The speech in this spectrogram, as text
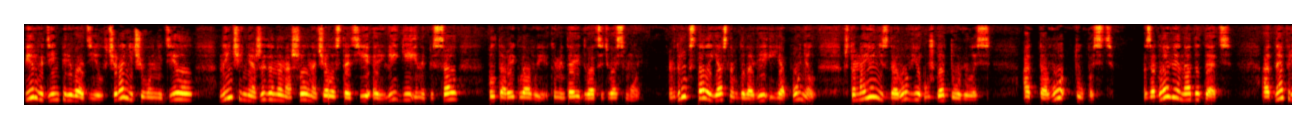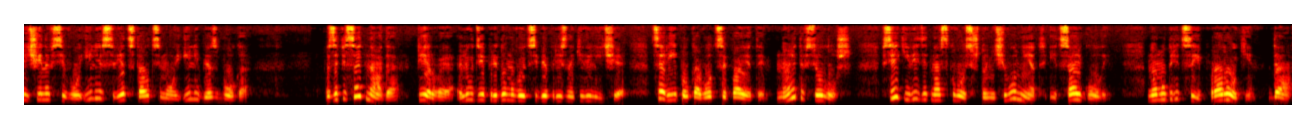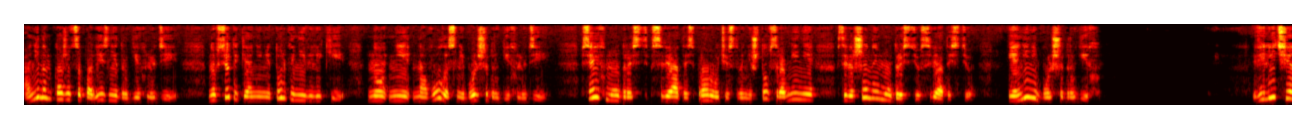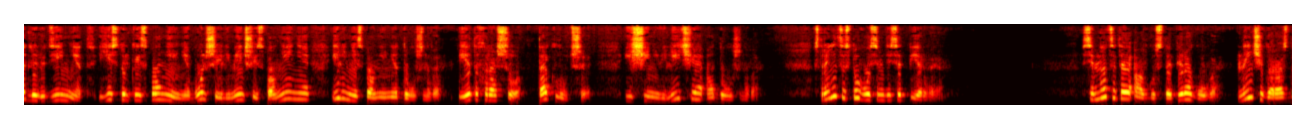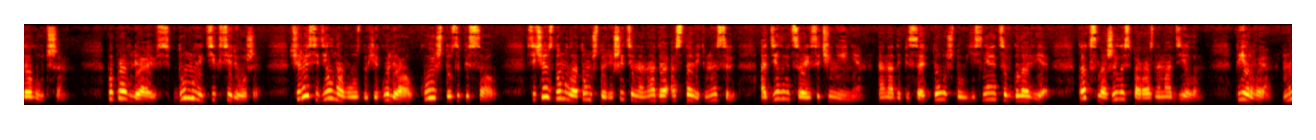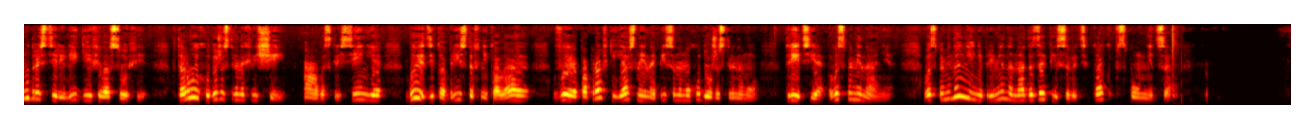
Первый день переводил, вчера ничего не делал, нынче неожиданно нашел начало статьи о религии и написал полторы главы, комментарий двадцать восьмой. Вдруг стало ясно в голове, и я понял, что мое нездоровье уж готовилось. Оттого тупость. Заглавие надо дать. Одна причина всего, или свет стал тьмой, или без Бога. Записать надо, Первое. Люди придумывают себе признаки величия. Цари, полководцы, поэты. Но это все ложь. Всякий видит насквозь, что ничего нет, и царь голый. Но мудрецы, пророки, да, они нам кажутся полезнее других людей. Но все-таки они не только не велики, но ни на волос не больше других людей. Вся их мудрость, святость, пророчество – ничто в сравнении с совершенной мудростью, святостью. И они не больше других. Величия для людей нет, есть только исполнение, больше или меньше исполнения или неисполнение должного. И это хорошо, так лучше. Ищи не величия, а должного. Страница 181. 17 августа. Пирогова. Нынче гораздо лучше. Поправляюсь, думаю идти к Сереже. Вчера сидел на воздухе, гулял, кое-что записал. Сейчас думал о том, что решительно надо оставить мысль, отделывать свои сочинения, а надо писать то, что уясняется в голове, как сложилось по разным отделам. Первое – мудрости, религии, философии. Второе – художественных вещей. Воскресенье. Б. Декабристов Николая. В. Поправки, ясные написанному художественному. Третье – воспоминания. Воспоминания непременно надо записывать, как вспомнится –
